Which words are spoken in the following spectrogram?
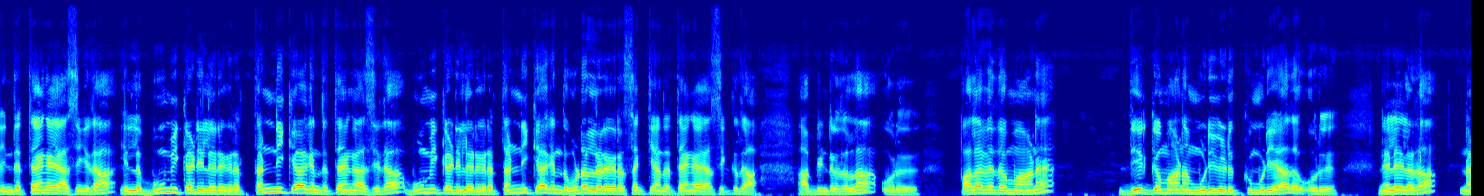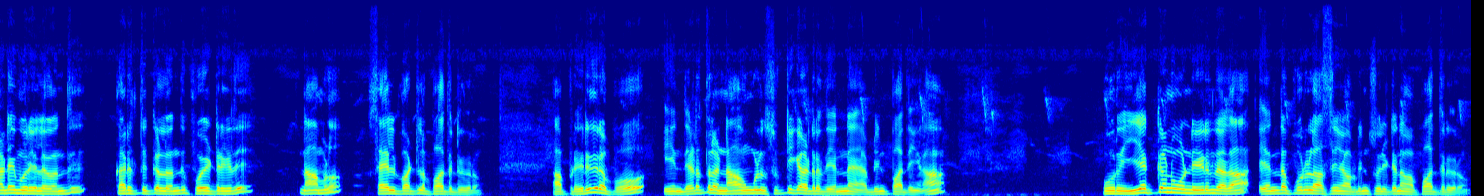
இந்த தேங்காய் அசைக்குதா இல்லை பூமிக்கு அடியில் இருக்கிற தண்ணிக்காக இந்த தேங்காய் அசைதா பூமிக்கு அடியில் இருக்கிற தண்ணிக்காக இந்த உடலில் இருக்கிற சக்தி அந்த தேங்காய் அசைக்குதா அப்படின்றதெல்லாம் ஒரு பலவிதமான தீர்க்கமான முடிவெடுக்க முடியாத ஒரு நிலையில் தான் நடைமுறையில் வந்து கருத்துக்கள் வந்து போயிட்டுருக்குது. நாமளும் செயல்பாட்டில் பார்த்துட்ருக்குறோம் அப்படி இருக்கிறப்போ இந்த இடத்துல நான் உங்களுக்கு சுட்டி காட்டுறது என்ன அப்படின்னு பார்த்தீங்கன்னா ஒரு இயக்கம்னு ஒன்று இருந்தால் தான் எந்த பொருள் அசையும் அப்படின்னு சொல்லிட்டு நம்ம பார்த்துருக்குறோம்.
